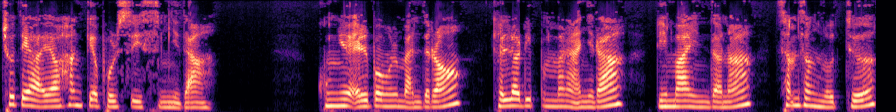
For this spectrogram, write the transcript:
초대하여 함께 볼 수 있습니다. 공유 앨범을 만들어 갤러리뿐만 아니라 리마인더나 삼성 노트,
